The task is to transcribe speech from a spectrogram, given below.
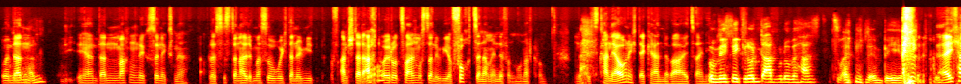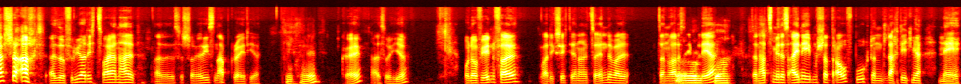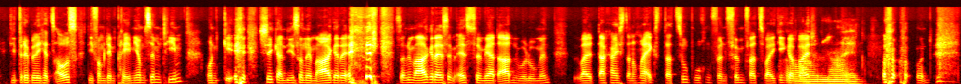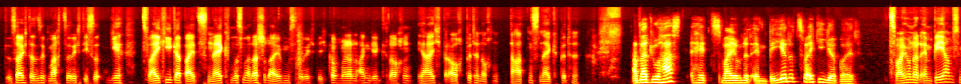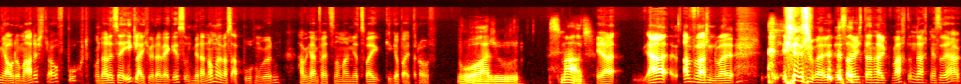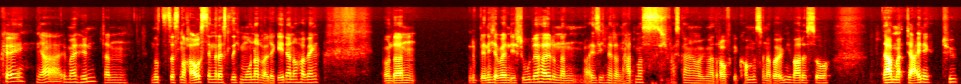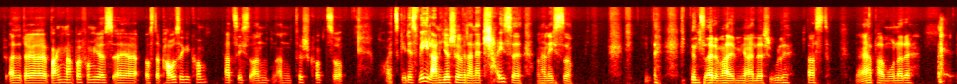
Und Und dann, ja, und dann machen nix, sie nichts mehr. Aber das ist dann halt immer so, wo ich dann irgendwie anstatt 8 Boah. Euro zahlen muss, dann irgendwie auf 15 am Ende vom Monat kommen. Und das kann ja auch nicht der Kern der Wahrheit sein. Und wie viel Grunddatenvolumen hast? 200 MB. Ja, ich habe schon 8. Also früher hatte ich zweieinhalb. Also das ist schon ein riesen Upgrade hier. okay. Okay, also hier. Und auf jeden Fall war die Geschichte ja noch nicht zu Ende, weil dann war das Oh eben leer. Gott. Dann hat es mir das eine eben statt drauf bucht und dann dachte ich mir, nee, die dribbel ich jetzt aus, die von dem Premium-Sim-Team und schicke an die so eine magere, so eine magere SMS für mehr Datenvolumen, weil da kann ich es dann nochmal extra zubuchen für einen 5er, 2 Gigabyte. Oh nein. Und das habe ich dann so gemacht, so richtig so, 2 Gigabyte Snack muss man da schreiben, so richtig, kommt man dann angekrochen. Ja, ich brauche bitte noch einen Datensnack, bitte. Aber du hast hey, 200 MB oder 2 Gigabyte? 200 MB haben sie mir automatisch drauf bucht und da das ja eh gleich wieder weg ist und mir dann nochmal was abbuchen würden, habe ich einfach jetzt nochmal mir 2 Gigabyte drauf. Boah, du smart. Ja, ja, abwarten, weil, weil das habe ich dann halt gemacht und dachte mir so, ja, okay, ja, immerhin, dann nutzt das noch aus den restlichen Monat, weil der geht ja noch ein wenig. Und dann bin ich aber in die Schule halt und dann weiß ich nicht, dann hat man es, ich weiß gar nicht mehr, wie wir drauf gekommen sind, aber irgendwie war das so, ma- der eine Typ, also der Banknachbar von mir ist äh, aus der Pause gekommen, hat sich so an, an den Tisch geguckt, so, oh, jetzt geht das WLAN hier schon wieder nicht scheiße. Und dann ich so, ich bin seit einem halben Jahr in der Schule, fast, naja, ein paar Monate.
